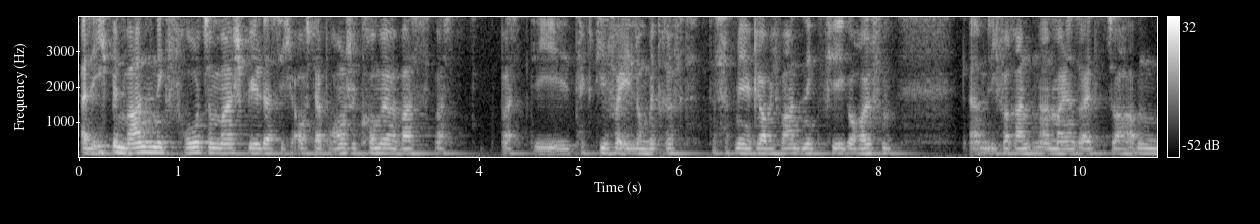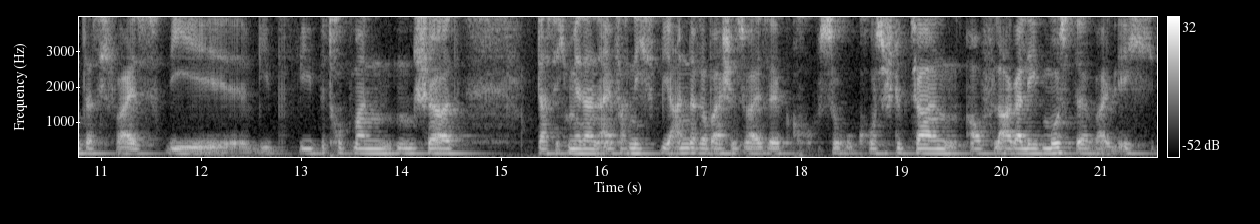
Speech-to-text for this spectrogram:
also ich bin wahnsinnig froh zum Beispiel, dass ich aus der Branche komme, was, was, was die Textilveredelung betrifft. Das hat mir, glaube ich, wahnsinnig viel geholfen ähm, Lieferanten an meiner Seite zu haben, dass ich weiß, wie, wie, wie bedruckt man ein Shirt, dass ich mir dann einfach nicht wie andere beispielsweise so große Stückzahlen auf Lager legen musste, weil ich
